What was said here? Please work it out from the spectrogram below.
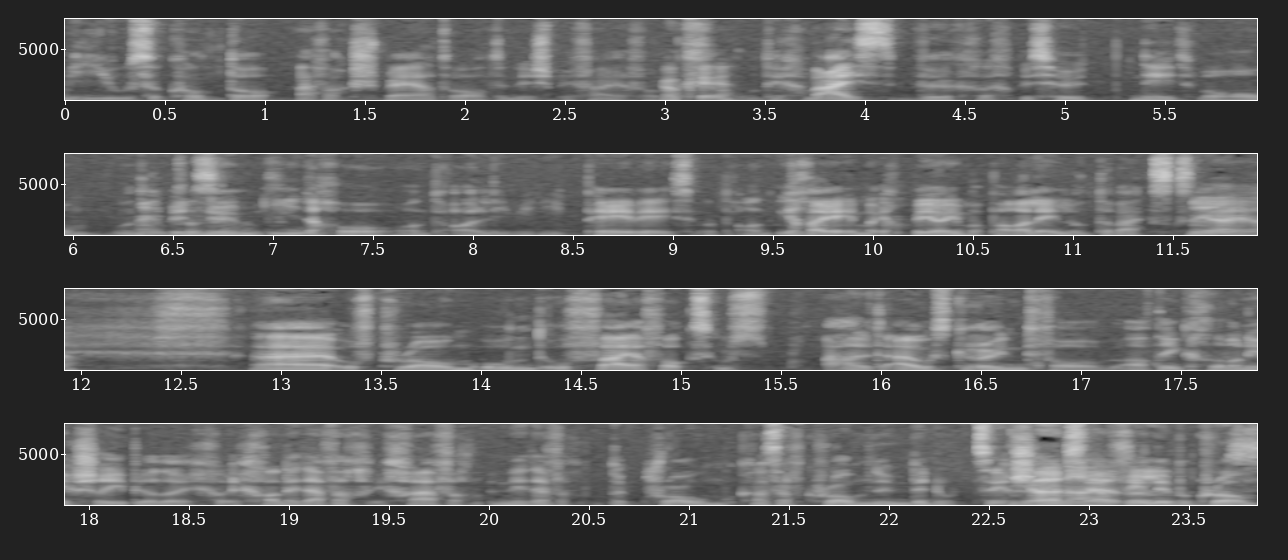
mein Userkonto einfach gesperrt worden ist bei Firefox. Okay. Und ich weiß wirklich bis heute nicht, warum. Und ich bin nicht mehr reingekommen und alle meine PWs und an, ich, ja immer, ich bin ja immer parallel unterwegs gewesen, Ja, ja. äh, auf Chrome und auf Firefox aus halt auch aus Gründen von Artikeln, die ich schreibe oder ich, ich kann nicht einfach ich kann einfach nicht einfach den Chrome kann es auf Chrome nicht mehr benutzen ich schreibe sehr viel über Chrome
